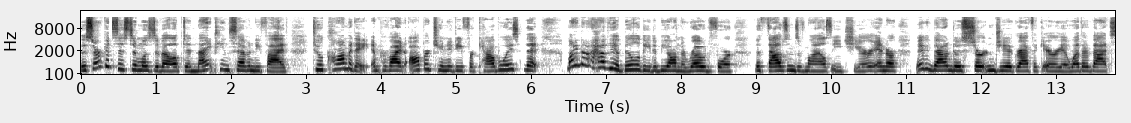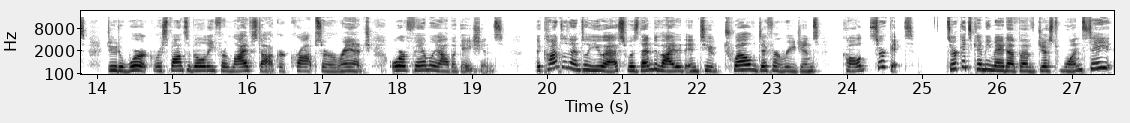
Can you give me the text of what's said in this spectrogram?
The circuit system was developed in 1975 to accommodate and provide opportunity for cowboys that might not have the ability to be on the road for the thousands of miles each year and are maybe bound to a certain geographic area, whether that's due to work, responsibility for livestock or crops or a ranch, or family obligations. The continental U.S. was then divided into 12 different regions called circuits. Circuits can be made up of just one state,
